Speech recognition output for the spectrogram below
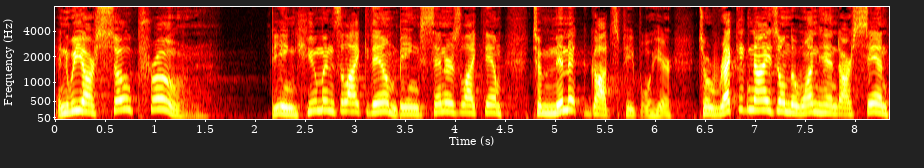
And we are so prone, being humans like them, being sinners like them, to mimic God's people here, to recognize on the one hand our sin,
